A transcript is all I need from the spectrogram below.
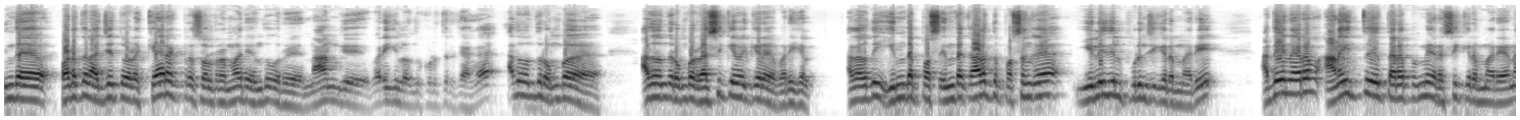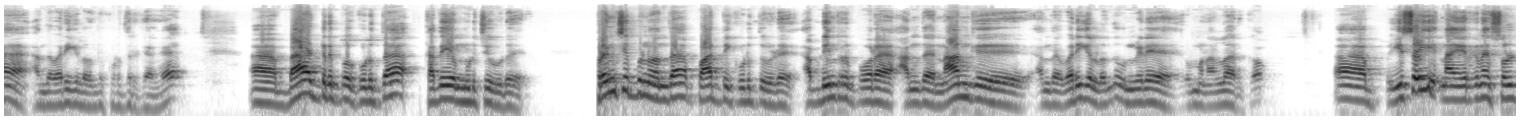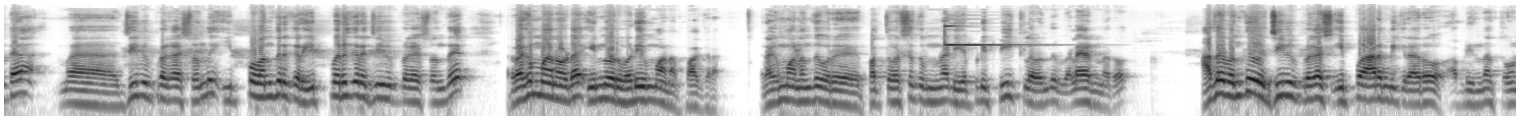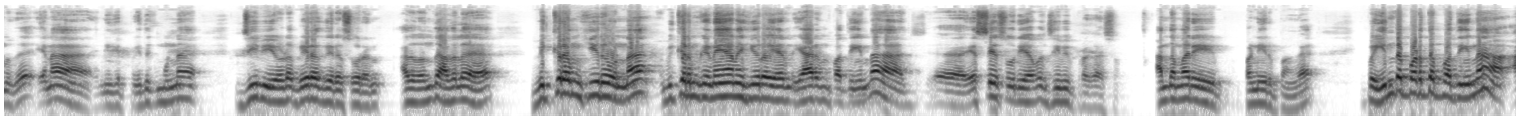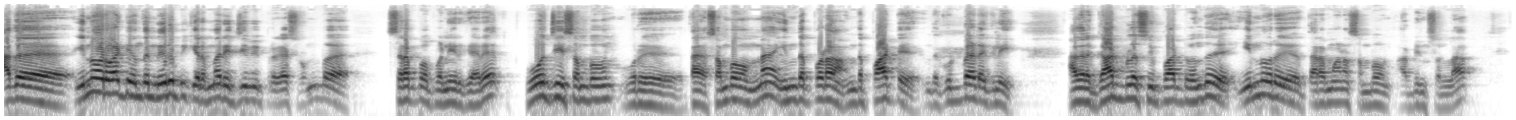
இந்த படத்தில் அஜித்தோட கேரக்டர் சொல்கிற மாதிரி வந்து ஒரு நான்கு வரிகள் வந்து கொடுத்துருக்காங்க. அது வந்து ரொம்ப அது வந்து ரொம்ப ரசிக்க வைக்கிற வரிகள். அதாவது இந்த பச இந்த காலத்து பசங்க எளிதில் புரிஞ்சுக்கிற மாதிரி அதே நேரம் அனைத்து தரப்புமே ரசிக்கிற மாதிரியான அந்த வரிகளை வந்து கொடுத்துருக்காங்க. பேட் ட்ரிப்பை கொடுத்தா கதையை முடிச்சு விடு. ஃப்ரெண்ட்ஷிப்புன்னு வந்தால் பார்ட்டி கொடுத்து விடு அப்படின்ற போகிற அந்த நான்கு அந்த வரிகள் வந்து உண்மையிலேயே ரொம்ப நல்லா இருக்கும். இசை நான் ஏற்கனவே சொல்லிட்டேன். ஜிவி பிரகாஷ் வந்து இப்போ வந்திருக்கிற இப்போ இருக்கிற ஜிவி பிரகாஷ் வந்து ரஹ்மானோட இன்னொரு வடிவமாக நான் பார்க்குறேன். ரஹ்மான் வந்து ஒரு பத்து வருஷத்துக்கு முன்னாடி எப்படி பீக்கில் வந்து விளையாடினாரோ அதை வந்து ஜிவி பிரகாஷ் இப்போ ஆரம்பிக்கிறாரோ அப்படின்னு தான் தோணுது. ஏன்னா நீங்கள் இப்போ இதுக்கு முன்னே ஜிவியோட வீரதீர சூரன் அது வந்து அதில் விக்ரம் ஹீரோன்னா விக்ரம்க்கு இணையான ஹீரோ யாருன்னு பார்த்தீங்கன்னா எஸ் ஏ சூர்யாவும் ஜிவி பிரகாஷும். அந்த மாதிரி பண்ணியிருப்பாங்க. இப்போ இந்த படத்தை பார்த்தீங்கன்னா அதை இன்னொரு வாட்டி வந்து நிரூபிக்கிற மாதிரி ஜிவி பிரகாஷ் ரொம்ப சிறப்பாக பண்ணியிருக்காரு. ஓஜி சம்பவம் ஒரு த சம்பவம்னா இந்த படம் இந்த பாட்டு இந்த குட் பேட் அக்லி அதில் காட் பிளஸ் யூ பாட்டு வந்து இன்னொரு தரமான சம்பவம் அப்படின்னு சொல்லலாம்.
